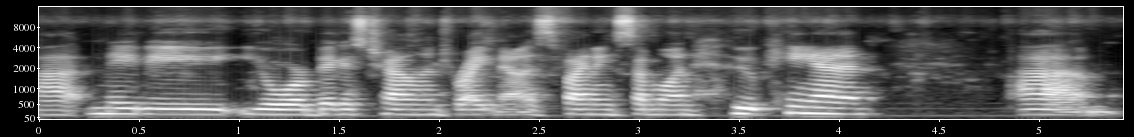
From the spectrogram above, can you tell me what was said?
uh, maybe your biggest challenge right now is finding someone who can um,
